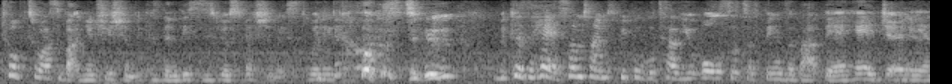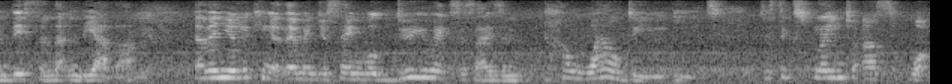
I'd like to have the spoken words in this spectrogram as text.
talk to us about nutrition because then this is your specialist when it comes to because hair. Sometimes people will tell you all sorts of things about their hair journey and this and that and the other, and then you're looking at them and you're saying, "Well, do you exercise and how well do you eat?" Just explain to us what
